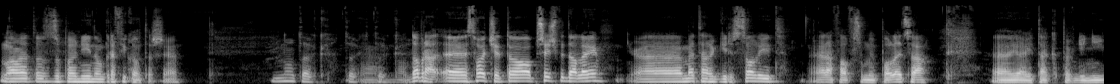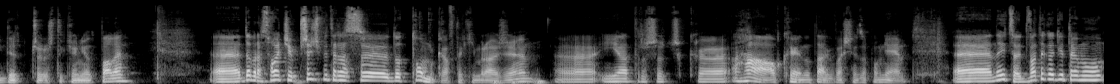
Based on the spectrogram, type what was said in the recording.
No ale to z zupełnie inną grafiką też, nie? No tak, tak, e, tak. No, dobra, e, słuchajcie, to przejdźmy dalej. E, Metal Gear Solid. Rafał w sumie poleca. E, ja i tak pewnie nigdy czegoś takiego nie odpalę. E, dobra, słuchajcie, przejdźmy teraz e, do Tomka w takim razie. I ja troszeczkę. Aha, okej, okay, no tak, właśnie zapomniałem. No i co? Dwa tygodnie temu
